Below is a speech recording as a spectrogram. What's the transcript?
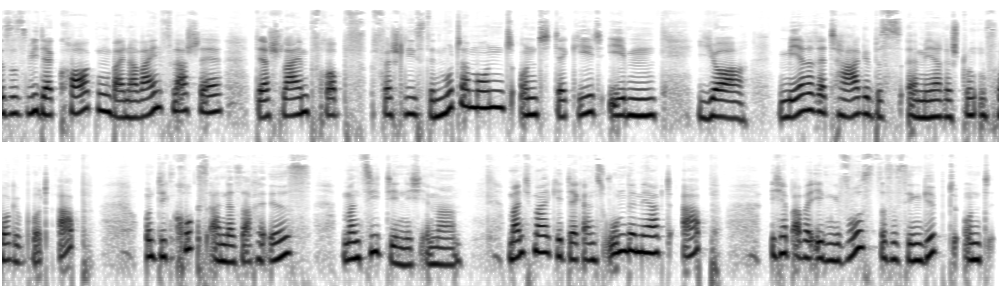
das ist wie der Korken bei einer Weinflasche. Der Schleimpfropf verschließt den Muttermund und der geht eben, ja, mehrere Tage bis äh, mehrere Stunden vor Geburt ab. Und die Krux an der Sache ist, man sieht den nicht immer. Manchmal geht der ganz unbemerkt ab. Ich habe aber eben gewusst, dass es ihn gibt und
